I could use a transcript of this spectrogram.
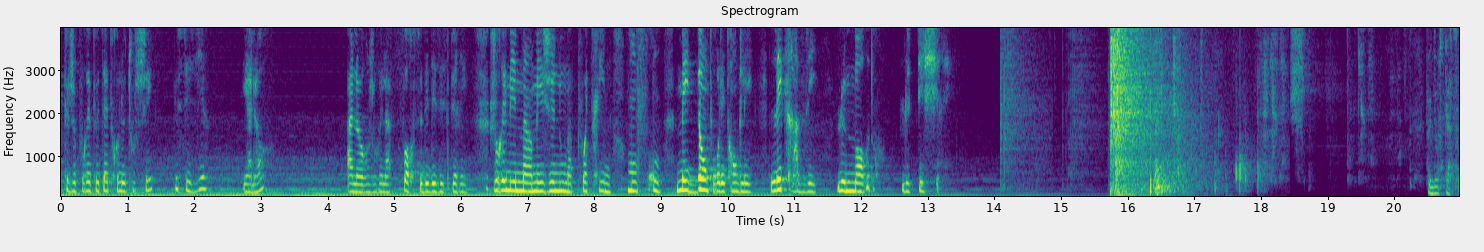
Que je pourrais peut-être le toucher, le saisir, et alors? Alors j'aurai la force des désespérés. J'aurai mes mains, mes genoux, ma poitrine, mon front, mes dents pour l'étrangler, l'écraser, le mordre, le déchirer. Venez, on se casse.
